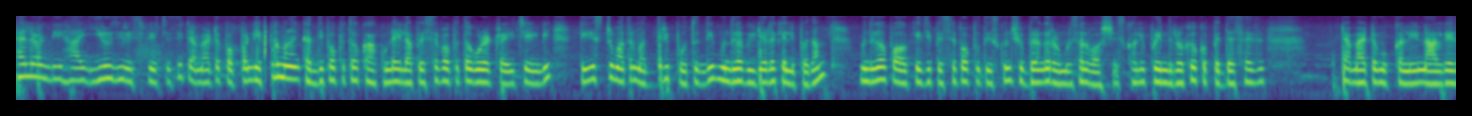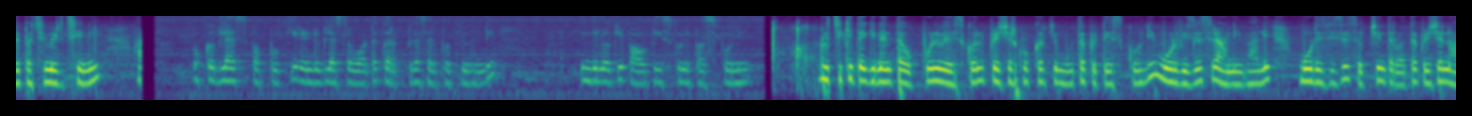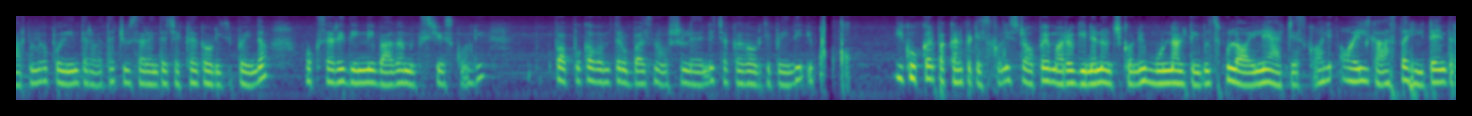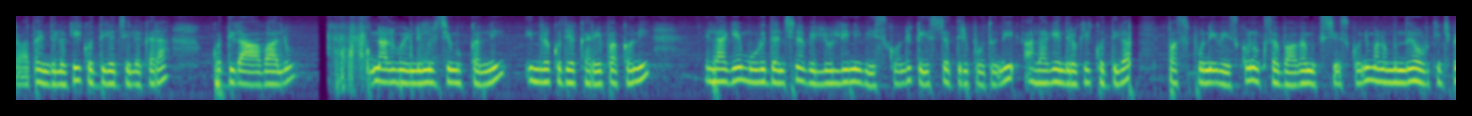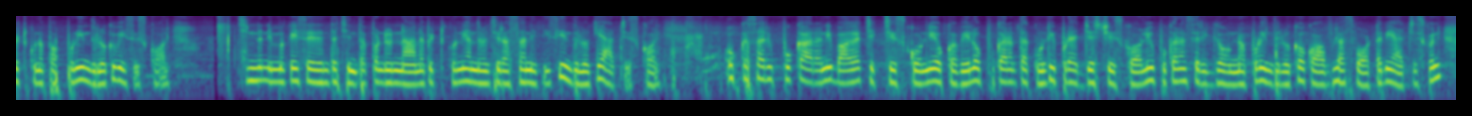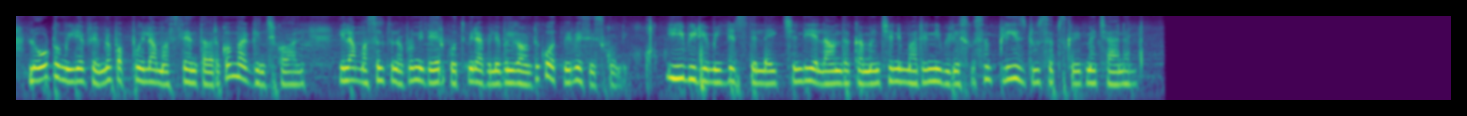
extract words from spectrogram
Hello అండి hi. ఈరోజు recipe వచ్చేసి టమాటో పప్పు అండి. ఎప్పుడు మనం కందిపప్పుతో కాకుండా ఇలా పెసరపప్పుతో కూడా ట్రై చేయండి. టేస్ట్ మాత్రం అద్దరిపోతుంది. ముందుగా వీడియోలోకి వెళ్ళిపోదాం. ముందుగా పావు కేజీ పెసరపప్పు తీసుకొని శుభ్రంగా రెండు మూడు సార్లు వాష్ చేసుకోవాలి. ఇప్పుడు ఇందులోకి ఒక పెద్ద సైజు టమాటో ముక్కల్ని నాలుగైదు పచ్చిమిర్చిని ఒక గ్లాస్ పప్పుకి రెండు గ్లాసుల వాటర్ కరెక్ట్గా సరిపోతుందండి. ఇందులోకి పావు టీ స్పూన్ పసుపుని రుచికి తగినంత ఉప్పుని వేసుకొని ప్రెషర్ కుక్కర్కి మూత పెట్టేసుకొని మూడు విజిల్స్ రానివ్వాలి. మూడు విజిల్స్ వచ్చిన తర్వాత ప్రెషర్ నార్మల్గా పోయిన తర్వాత చూసారా ఎంత చక్కగా ఉడికిపోయిందో? ఒకసారి దీన్ని బాగా మిక్స్ చేసుకోండి. పప్పు కవ్వంతో రుబ్బాల్సిన అవసరం లేదండి చక్కగా ఉడికిపోయింది. ఈ కుక్కర్ పక్కన పెట్టేసుకొని స్టవ్ పై మరో గిన్నెను ఉంచుకొని మూడు నాలుగు టేబుల్ స్పూన్ ఆయిల్ని యాడ్ చేసుకోవాలి. ఆయిల్ కాస్త హీట్ అయిన తర్వాత ఇందులోకి కొద్దిగా జీలకర్ర కొద్దిగా ఆవాలు నాలుగు ఎండుమిర్చి ముక్కల్ని ఇందులో కొద్దిగా కరివేపాకుని ఇలాగే మూడు దంచిన వెల్లుల్లిని వేసుకోండి టేస్ట్ అదిరిపోతుంది. అలాగే ఇందులోకి కొద్దిగా పసుపుని వేసుకొని ఒకసారి బాగా మిక్స్ చేసుకొని మనం ముందుగా ఉడికించి పెట్టుకున్న పప్పుని ఇందులోకి వేసేసుకోవాలి. చిన్న నిమ్మకాయ సైజంత చింతపండుని నానబెట్టుకొని అందులోంచి రసాన్ని తీసి ఇందులోకి యాడ్ చేసుకోవాలి. ఒక్కసారి ఉప్పు కారాన్ని బాగా చెక్ చేసుకోండి. ఒకవేళ ఉప్పు కారం తక్కువ ఉంటే ఇప్పుడు అడ్జస్ట్ చేసుకోవాలి. ఉప్పు కారం సరిగ్గా ఉన్నప్పుడు ఇందులోకి ఒక హాఫ్ గ్లాస్ వాటర్ని యాడ్ చేసుకొని లో టు మీడియం ఫ్లేమ్లో పప్పు ఇలా మసిలేంత వరకు మగ్గించుకోవాలి. ఇలా మసులుతున్నప్పుడు మీ దగ్గర కొత్తిమీర అవైలబుల్గా ఉంటే కొత్తిమీర వేసేసుకోండి. ఈ వీడియో మీకు నచ్చితే లైక్ చేయండి ఎలా ఉందో కమెంట్ చేయండి. మరిన్ని వీడియోస్ కోసం please do subscribe my channel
